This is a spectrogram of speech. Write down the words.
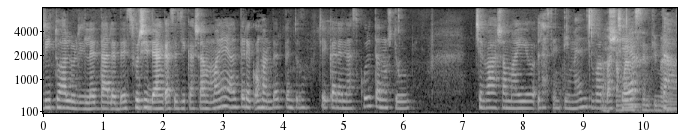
ritualurile tale de sfârșit de an, ca să zic așa, mai ai alte recomandări pentru cei care ne ascultă? Nu știu, ceva așa mai uh, la sentiment, vorba așa aceea. mai la sentiment. Da,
